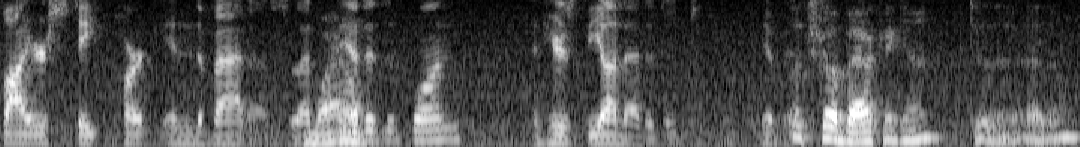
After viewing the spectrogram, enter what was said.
Fire State Park in Nevada. So that's Wow. the edited one, and here's the unedited image. Let's go back again to the other one.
